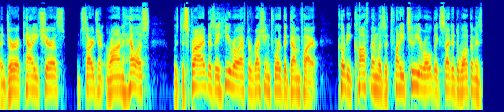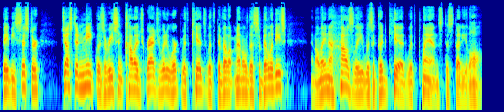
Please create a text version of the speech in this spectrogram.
Ventura County Sheriff Sergeant Ron Helus was described as a hero after rushing toward the gunfire. Cody Coffman was a 22 year old excited to welcome his baby sister. Justin Meek was a recent college graduate who worked with kids with developmental disabilities and Alaina Housley was a good kid with plans to study law.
